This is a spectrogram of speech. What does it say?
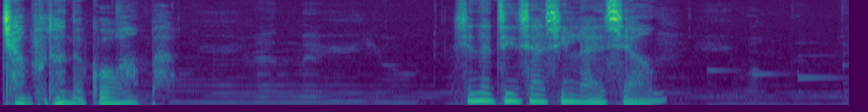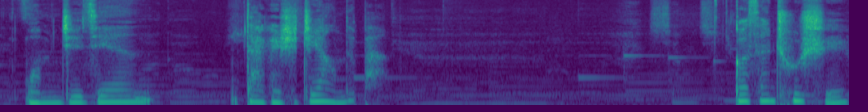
斩不断的过往吧。现在静下心来想，我们之间大概是这样的吧。高三初时，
